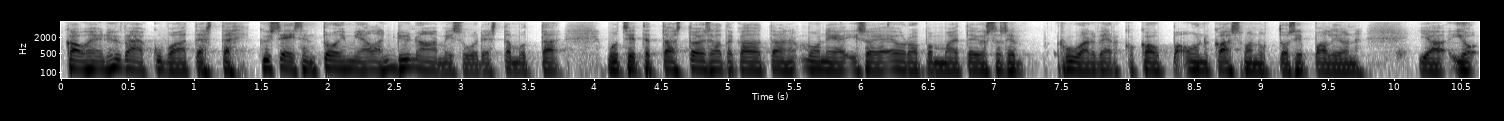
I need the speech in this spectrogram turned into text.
kauhean hyvää kuvaa tästä kyseisen toimialan dynaamisuudesta, mutta, mutta sitten taas toisaalta katsotaan monia isoja Euroopan maita, joissa se ruoan verkkokauppa on kasvanut tosi paljon ja jo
